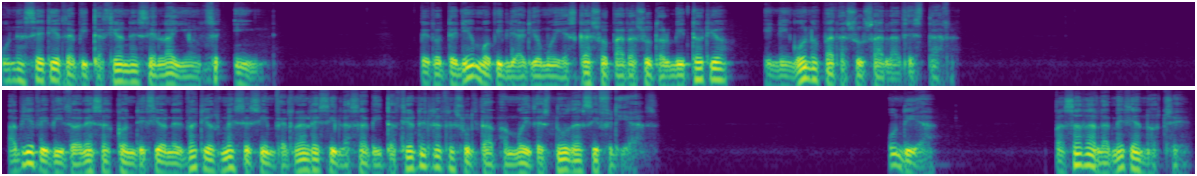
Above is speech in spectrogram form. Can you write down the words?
una serie de habitaciones en Lions Inn, pero tenía un mobiliario muy escaso para su dormitorio y ninguno para su sala de estar. Había vivido en esas condiciones varios meses infernales y las habitaciones le resultaban muy desnudas y frías. Un día, Pasada la medianoche,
